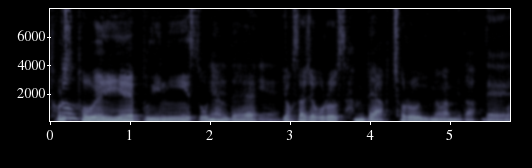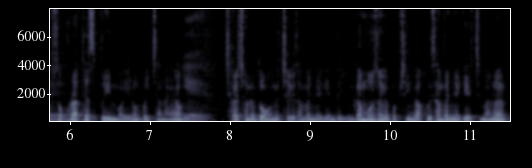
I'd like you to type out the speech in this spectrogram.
톨스토이의 부인이 소냐인데 예. 역사적으로 3대 악처로 유명합니다. 네. 뭐 소크라테스 부인 뭐 이런 거 있잖아요. 예. 제가 전에도 어느 책에서 한번 얘기했는데 인간 본성의 법칙인가 거기서 한번 얘기했지만은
